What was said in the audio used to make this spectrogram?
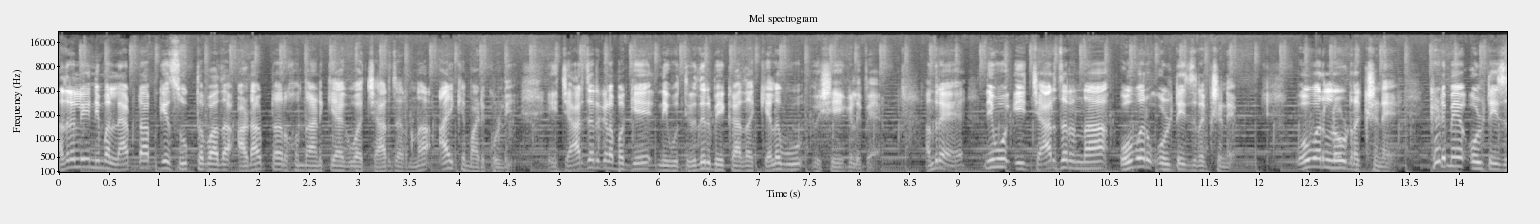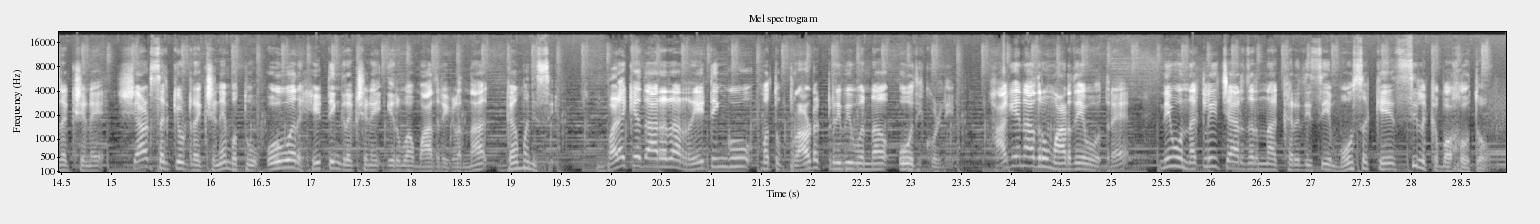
ಅದರಲ್ಲಿ ನಿಮ್ಮ ಲ್ಯಾಪ್ಟಾಪ್ಗೆ ಸೂಕ್ತವಾದ ಅಡಾಪ್ಟರ್ ಹೊಂದಾಣಿಕೆಯಾಗುವ ಚಾರ್ಜರ್ನ ಆಯ್ಕೆ ಮಾಡಿಕೊಳ್ಳಿ. ಈ ಚಾರ್ಜರ್ಗಳ ಬಗ್ಗೆ ನೀವು ತಿಳಿದಿರಬೇಕಾದ ಕೆಲವು ವಿಷಯಗಳಿವೆ. ಅಂದರೆ, ನೀವು ಈ ಚಾರ್ಜರನ್ನು ಓವರ್ ವೋಲ್ಟೇಜ್ ರಕ್ಷಣೆ ಓವರ್ಲೋಡ್ ರಕ್ಷಣೆ, ಕಡಿಮೆ ವೋಲ್ಟೇಜ್ ರಕ್ಷಣೆ, ಶಾರ್ಟ್ ಸರ್ಕ್ಯೂಟ್ ರಕ್ಷಣೆ ಮತ್ತು ಓವರ್ ಹೀಟಿಂಗ್ ರಕ್ಷಣೆ ಇರುವ ಮಾದರಿಗಳನ್ನು ಗಮನಿಸಿ. ಬಳಕೆದಾರರ ರೇಟಿಂಗು ಮತ್ತು ಪ್ರಾಡಕ್ಟ್ ರಿವ್ಯೂವನ್ನು ಓದಿಕೊಳ್ಳಿ. ಹಾಗೇನಾದರೂ ಮಾಡದೇ ಹೋದರೆ ನೀವು ನಕಲಿ ಚಾರ್ಜರ್ನ ಖರೀದಿಸಿ ಮೋಸಕ್ಕೆ ಸಿಲುಕಬಹುದು.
